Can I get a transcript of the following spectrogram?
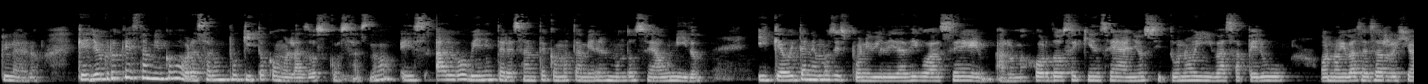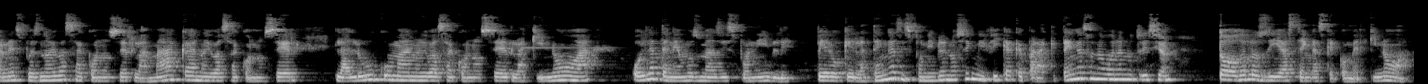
Claro, que yo creo que es también como abrazar un poquito como las dos cosas, ¿no? Es algo bien interesante como también el mundo se ha unido y que hoy tenemos disponibilidad, digo, hace a lo mejor 12, 15 años, si tú no ibas a Perú o no ibas a esas regiones, pues no ibas a conocer la maca, no ibas a conocer la lúcuma, no ibas a conocer la quinoa, hoy la tenemos más disponible, pero que la tengas disponible no significa que para que tengas una buena nutrición todos los días tengas que comer quinoa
